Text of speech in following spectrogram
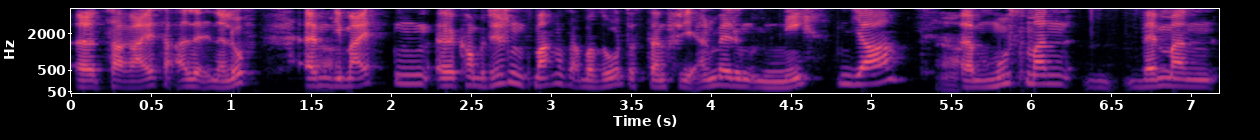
äh, zerreiße alle in der Luft. Ähm, Ja. Die meisten äh, Competitions machen es aber so, dass dann für die Anmeldung im nächsten Jahr Ja. äh, muss man, wenn man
